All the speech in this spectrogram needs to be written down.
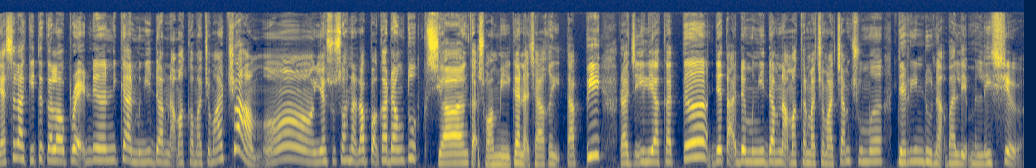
biasalah kita kalau pregnant ni kan mengidam nak makan macam-macam. Oh, yang susah nak dapat kadang tu kesian kat suami kan nak cari. Tapi Raja Ilya kata dia tak ada mengidam nak makan macam-macam cuma dia rindu nak balik Malaysia.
